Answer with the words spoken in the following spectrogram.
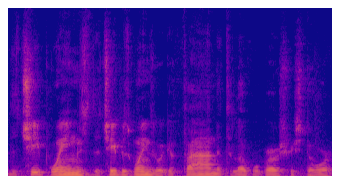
the cheap wings, the cheapest wings we could find at the local grocery store.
